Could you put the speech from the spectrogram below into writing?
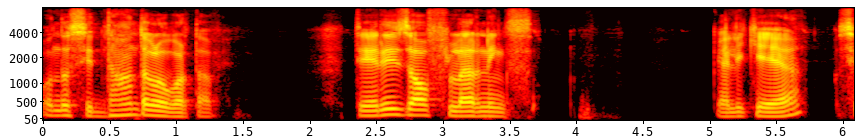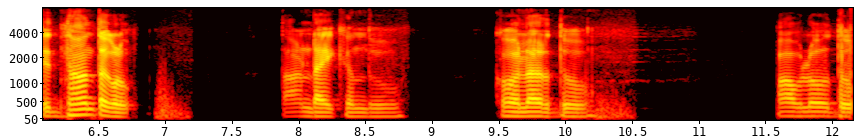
ಒಂದು ಸಿದ್ಧಾಂತಗಳು ಬರ್ತವೆ. ಥೇರೀಸ್ ಆಫ್ ಲರ್ನಿಂಗ್ಸ್ ಕಲಿಕೆಯ ಸಿದ್ಧಾಂತಗಳು. ತಾಂಡಾಯ್ಕಂದು, ಕೋಲರ್ದು, ಪಾವ್ಲೋದು,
